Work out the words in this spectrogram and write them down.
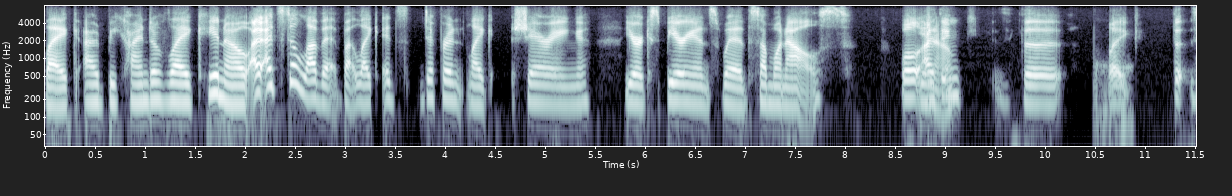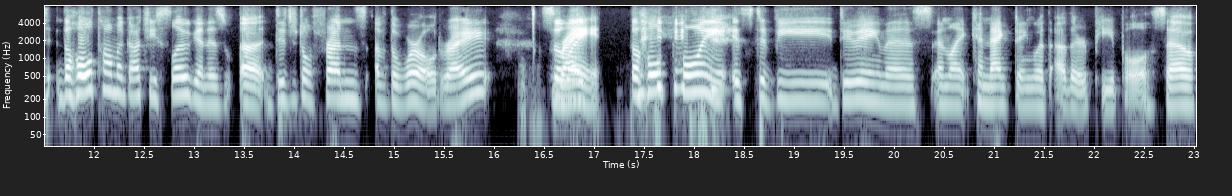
like I would be kind of like, you know, I, I'd still love it, but like it's different, like sharing your experience with someone else. Well, I know? think the like the the whole Tamagotchi slogan is uh digital friends of the world, right? So right. like the whole point is to be doing this and like connecting with other people. So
